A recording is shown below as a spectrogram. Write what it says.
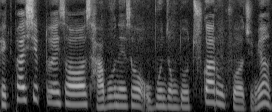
180도에서 4분에서 5분 정도 추가로 구워주면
